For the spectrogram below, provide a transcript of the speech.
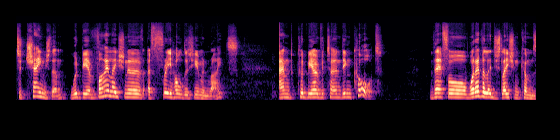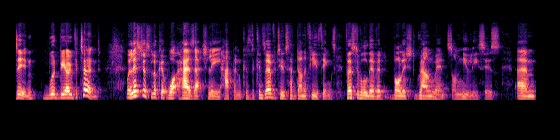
to change them would be a violation of a freeholder's human rights and could be overturned in court. Therefore, whatever legislation comes in would be overturned. Well, let's just look at what has actually happened because the Conservatives have done a few things. First of all, they've abolished ground rents on new leases. Um,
